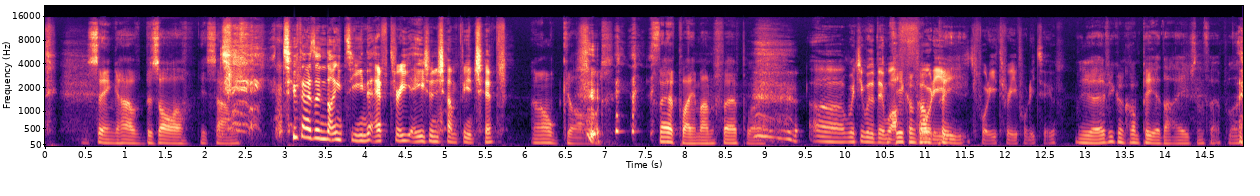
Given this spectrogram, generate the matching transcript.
Seeing how bizarre it sounds. 2019 F3 Asian Championship, oh God. Fair play, man. Fair play. uh, which he would have been If what you can 40, compete- 43, 42. Yeah, if you can compete at that age, then fair play.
